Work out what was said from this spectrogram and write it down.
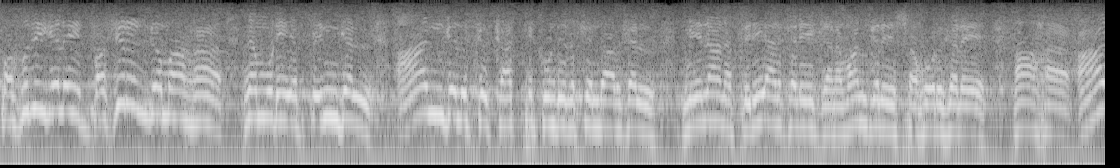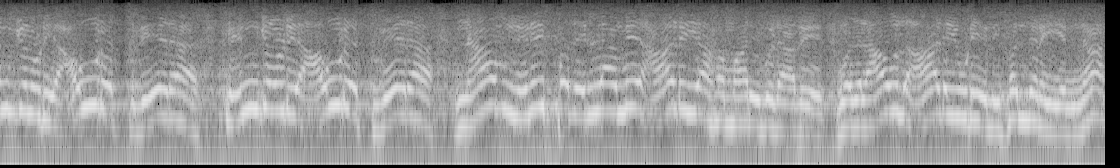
பகுதிகளை பகிரங்கமாக நம்முடைய பெண்கள் ஆண்களுக்கு காட்டிக் கொண்டிருக்கின்றார்கள். மேலான பெரியார்களே கனவான்களே சகோதர்களே ஆக ஆண்களுடைய அவுரத் வேற பெண்களுடைய அவுரத் வேற நாம் நினைப்பது எல்லாமே ஆடையாக மாறிவிடாது. முதலாவது ஆடையுடைய நிபந்தனை என்ன?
